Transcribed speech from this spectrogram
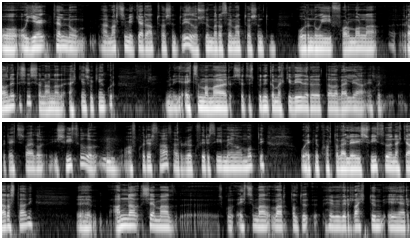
Og, og ég tel nú, það er margt sem ég gerði aðtöðasend við og sumar af þeim aðtöðasendum voru nú í formála ráðnætisins en annað ekki eins og gengur. Meni, eitt sem að maður setur spurningamerki við er auðvitað að velja einhvern, einhvern eitt svæð í Svíþjóð og, mm. og af hverju er það, það eru rauk fyrir því með á móti. Og einnig hvort að velja í Svíþjóð en ekki aðra staði um, annað sem að sko, eitt sem að var, daldu, hefur verið rætt um er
